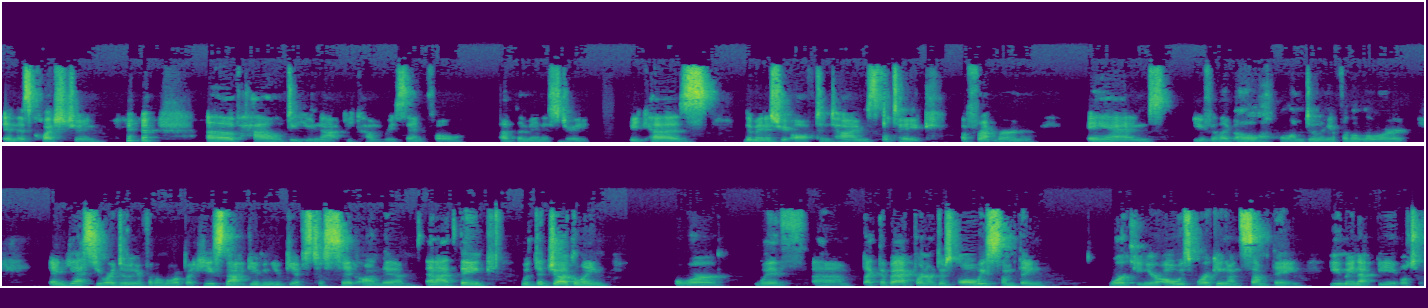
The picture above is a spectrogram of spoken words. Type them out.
in this question of how do you not become resentful of the ministry? Because the ministry oftentimes will take a front burner and you feel like, oh, well, I'm doing it for the Lord. And yes, you are doing it for the Lord, but He's not giving you gifts to sit on them. And I think with the juggling or with um, like the back burner, there's always something working. You're always working on something. You may not be able to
